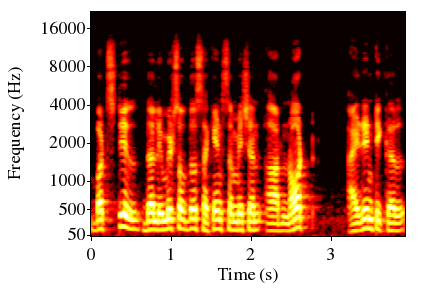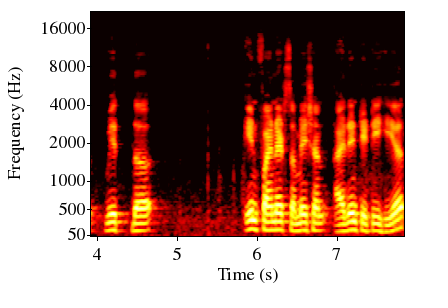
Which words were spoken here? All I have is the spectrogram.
But still the limits of the second summation are not identical with the infinite summation identity here.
